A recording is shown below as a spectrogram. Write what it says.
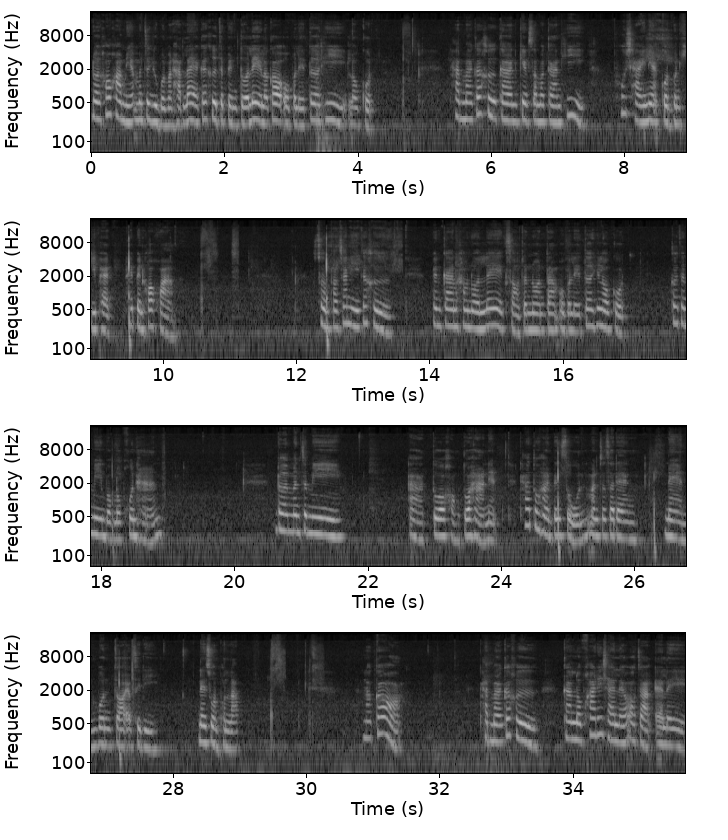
โดยข้อความนี้มันจะอยู่บนบรรทัดแรกก็คือจะเป็นตัวเลขแล้วก็โอเปอเรเตอร์ที่เรากด ถัดมาก็คือการเก็บสมการที่ผู้ใช้เนี่ยกดบนคีย์แพดให้เป็นข้อความ ส่วนฟังก์ชันนี้ก็คือ เป็นการคำนวณเลข 2จำนวนตามโอเปอเรเตอร์ที่เรากด ก็จะมีบวกลบคูณหาร โดยมันจะมีตัวของตัวหารเนี่ย ถ้าตัวหารเป็น 0 มันจะแสดงแนนบนจอ LCD ในส่วนผลลัพธ์ แล้วก็ ถัดมาก็คือ การลบค่าที่ใช้แล้วออกจาก array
